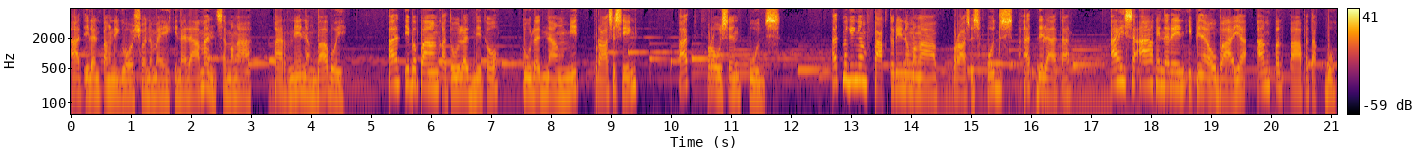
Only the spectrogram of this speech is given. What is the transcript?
at ilan pang negosyo na may kinalaman sa mga karne ng baboy. At iba pang katulad nito tulad ng meat processing at frozen foods at maging ang factory ng mga processed foods at dilata ay sa akin na rin ipinaubaya ang pagpapatakbo.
